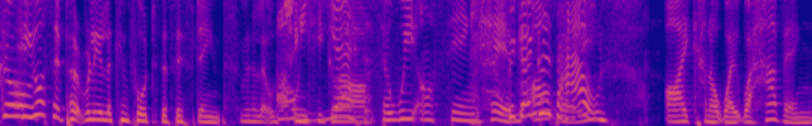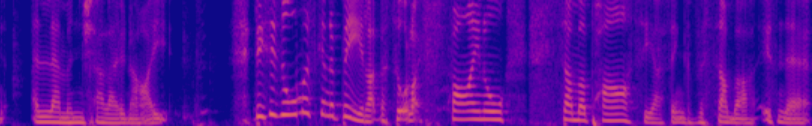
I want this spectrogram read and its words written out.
God. He also put really looking forward to the fifteenth with a little Oh, chinky yes. glass. So we are seeing him. We're going to his we? house. I cannot wait. We're having a limoncello night. This is almost going to be like the sort of like final summer party, I think, of the summer, isn't it?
